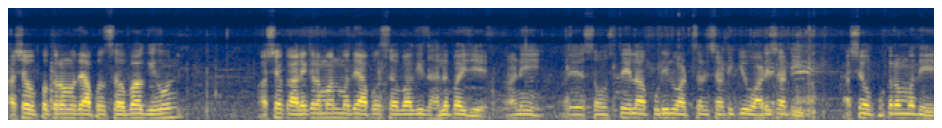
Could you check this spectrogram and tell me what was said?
अशा उपक्रमामध्ये आपण सहभाग घेऊन अशा कार्यक्रमांमध्ये आपण सहभागी झालं पाहिजे आणि संस्थेला पुढील वाटचालीसाठी किंवा वाढीसाठी अशा उपक्रमामध्ये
